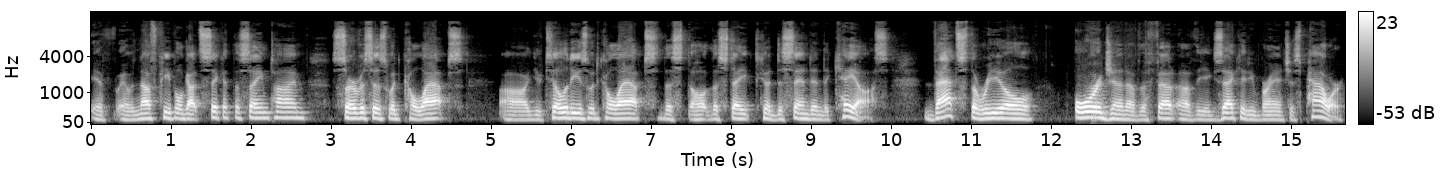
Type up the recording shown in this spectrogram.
If enough people got sick at the same time, services would collapse, uh, utilities would collapse, the, the state could descend into chaos. That's the real origin of the, Fed, of the executive branch's power.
